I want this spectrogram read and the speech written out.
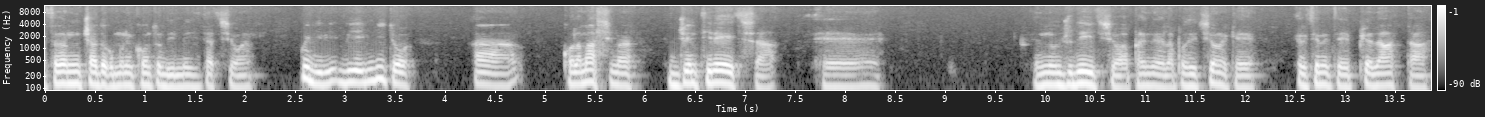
è stato annunciato come un incontro di meditazione. Quindi vi, vi invito a, con la massima gentilezza eh, in un giudizio a prendere la posizione che ritenete più adatta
